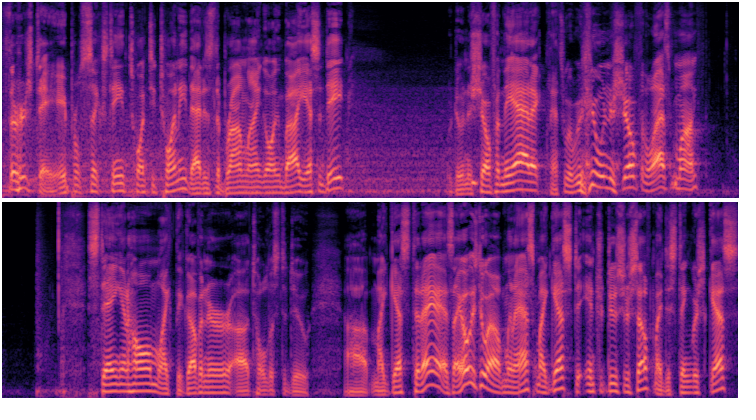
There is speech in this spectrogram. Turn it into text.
Thursday, April 16th, 2020. That is the brown line going by. Yes, indeed. We're doing the show from the attic. That's where we're doing the show for the last month. Staying at home like the governor uh, told us to do. Uh, my guest today, as I always do, I'm going to ask my guest to introduce herself, my distinguished guests.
